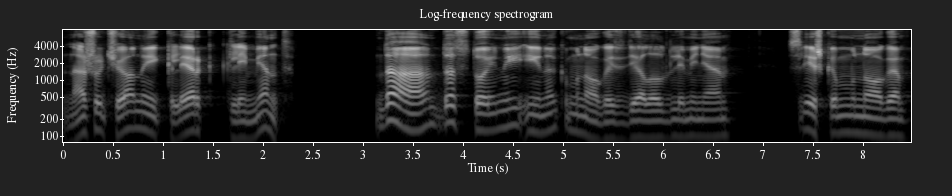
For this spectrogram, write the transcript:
наш ученый клерк Климент. Да, достойный инок много сделал для меня. Слишком много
